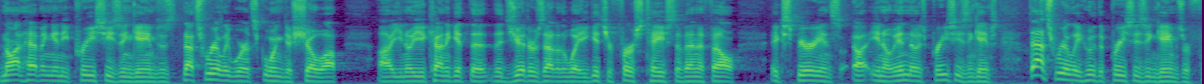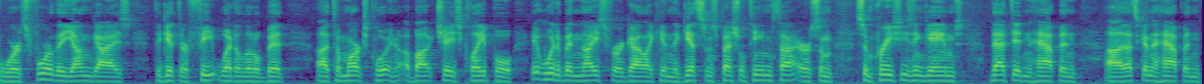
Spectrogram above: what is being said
not having any preseason games, is, that's really where it's going to show up. Uh, you know, you kind of get the, the jitters out of the way. You get your first taste of NFL experience, uh, you know, in those preseason games. That's really who the preseason games are for. It's for the young guys to get their feet wet a little bit uh, to Mark's point about Chase Claypool, it would have been nice for a guy like him to get some special teams time or some some preseason games. That didn't happen. Uh, that's going to happen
